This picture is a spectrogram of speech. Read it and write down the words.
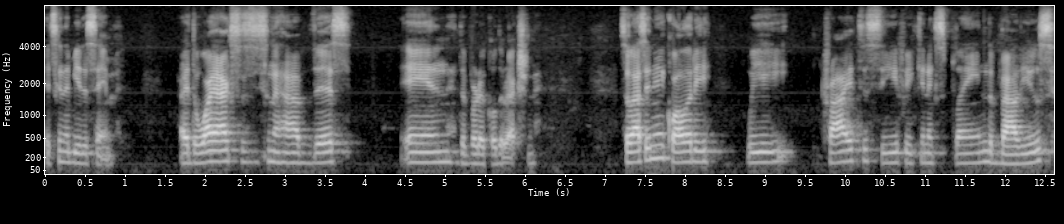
it's going to be the same. The y-axis is going to have this in the vertical direction. So as an inequality, we try to see if we can explain the values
